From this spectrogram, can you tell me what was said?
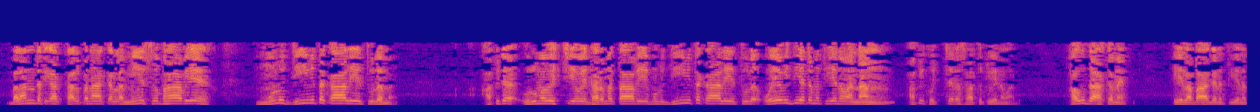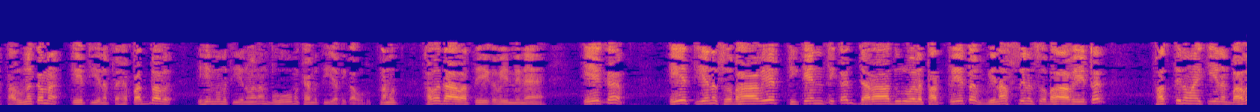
බලන්න ටිකක් කල්පනා කරලා මේ ස්වභාවය මුළු ජීවිත කාලය තුලම අපිට උරුම වෙච්ච ওই ධර්මතාවයේ මුළු ජීවිත කාලය තුල ওই විදියටම තියෙනවා නම් අපි කොච්චර සතුටු වෙනවද? කවුද අකමැති? ඒ ලබාගෙන තියෙන තරුණකම, ඒ තියෙන පැහැපත් බව, එහෙමම තියෙනවා නම් බොහොම කැමතියි අපි කවුරුත්. නමුත් කවදාවත් ඒක වෙන්නේ නැහැ. ඒක ඒ තියෙන ස්වභාවය ටිකෙන් ටික ජරා දුර්වල තත්වයට වෙනස් වෙන ස්වභාවයට පත් වෙනවයි කියන බව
